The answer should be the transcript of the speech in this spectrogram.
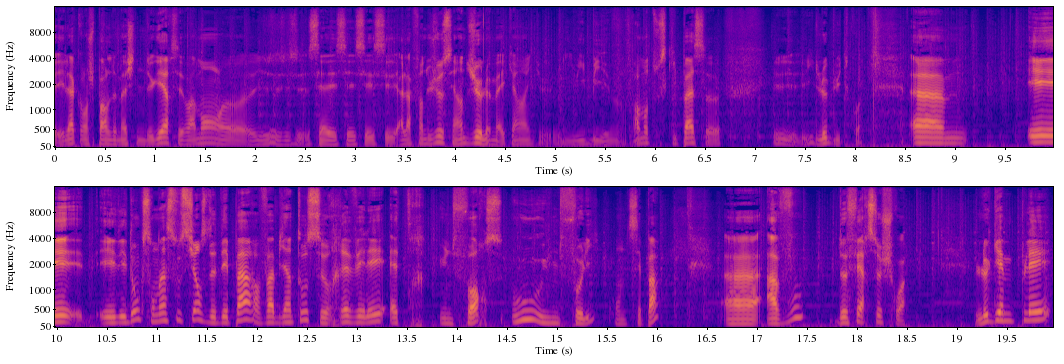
Et là, quand je parle de machine de guerre, c'est vraiment. à la fin du jeu, c'est un dieu le mec. hein. Vraiment tout ce qui passe, il le bute quoi. Et, donc son insouciance de départ va bientôt se révéler être une force ou une folie, on ne sait pas. Euh, à vous de faire ce choix. Le gameplay,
